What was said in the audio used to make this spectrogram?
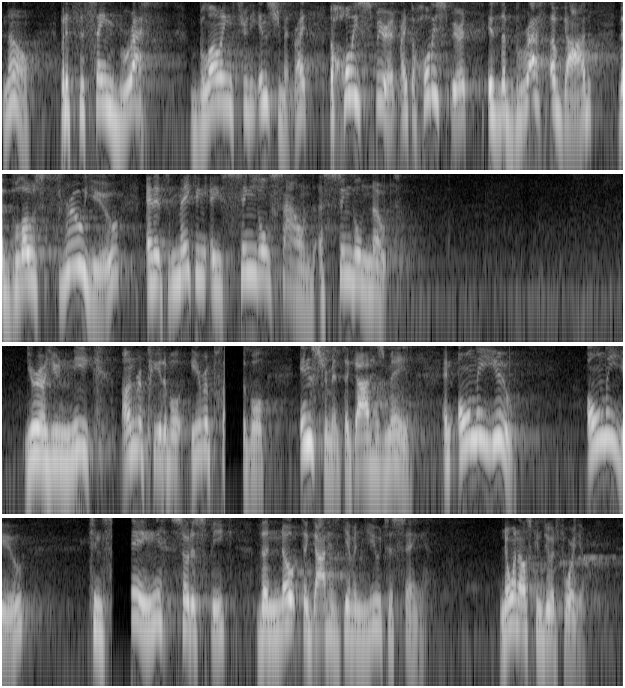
No. But it's the same breath blowing through the instrument, right? The Holy Spirit, right? The Holy Spirit is the breath of God that blows through you and it's making a single sound, a single note. You're a unique, unrepeatable, irreplaceable instrument that God has made. And only you, only you can sing, so to speak, the note that God has given you to sing. No one else can do it for you.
